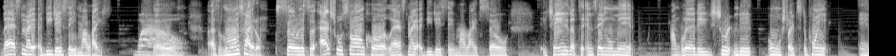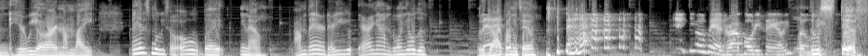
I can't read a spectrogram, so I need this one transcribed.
"Last Night a DJ Saved My Life." Wow, so that's a long title. So it's an actual song called "Last Night a DJ Saved My Life." So they changed it up to "Entanglement." I'm glad they shortened it. Boom, straight to the point. And here we are. And I'm like, man, this movie's so old, but you know, I'm there. There you, there I am doing yoga with a dry ponytail. you gonna say a dry ponytail? You it was stiff.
